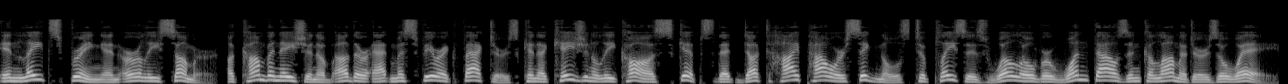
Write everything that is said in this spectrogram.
In late spring and early summer, a combination of other atmospheric factors can occasionally cause skips that duct high-power signals to places well over 1,000 km away.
